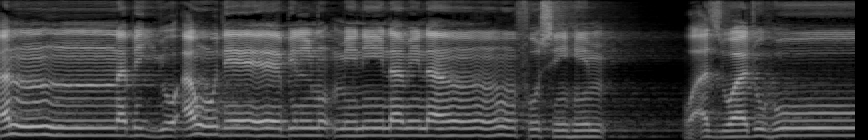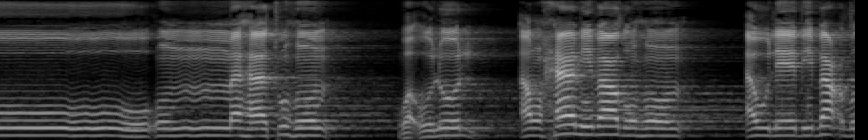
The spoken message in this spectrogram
النبي أولي بالمؤمنين من أنفسهم وأزواجه أمهاتهم وأولو الأرحام بعضهم أولي ببعض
